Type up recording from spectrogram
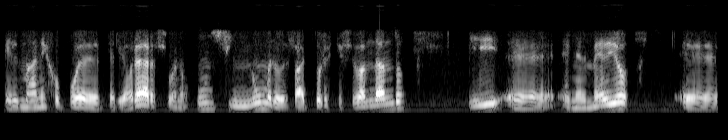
el manejo puede deteriorarse, bueno, un sinnúmero de factores que se van dando y eh, en el medio eh,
